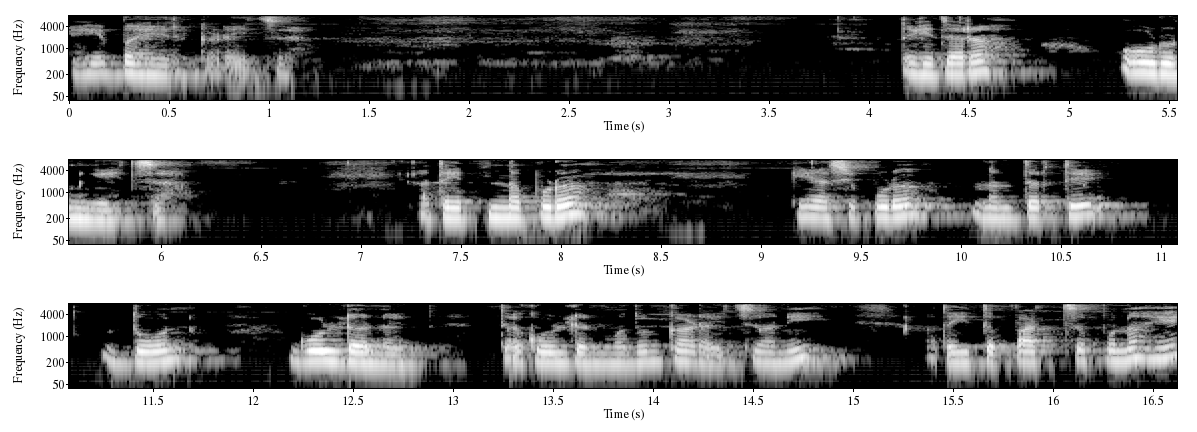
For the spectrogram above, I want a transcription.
हे बाहेर काढायचं. तर हे जरा ओढून घ्यायचं. आता इथनं पुढं की असे पुढं नंतर ते दोन गोल्डन आहेत. त्या गोल्डनमधून काढायचं आणि आता इथं पाचचं पुन्हा हे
